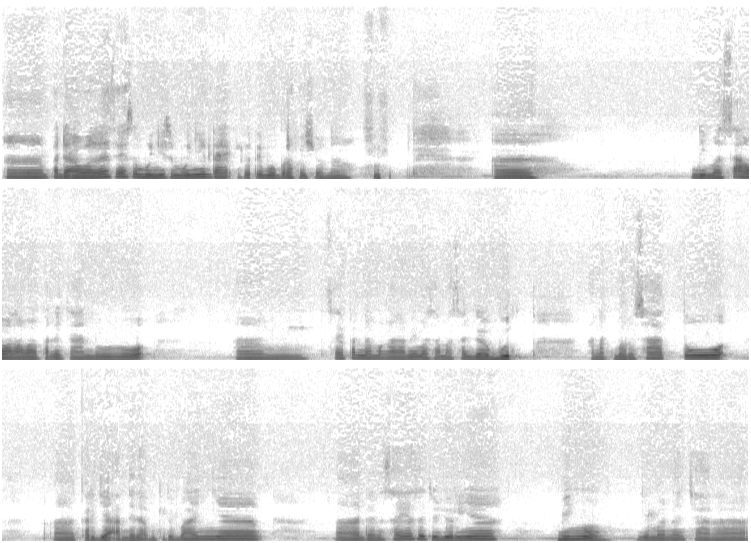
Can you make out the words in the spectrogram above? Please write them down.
uh, pada awalnya saya sembunyi-sembunyi teh ikut ibu profesional. uh, di masa awal-awal pernikahan dulu, um, saya pernah mengalami masa-masa gabut. Anak baru satu uh, kerjaan tidak begitu banyak uh, dan saya sejujurnya bingung gimana cara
